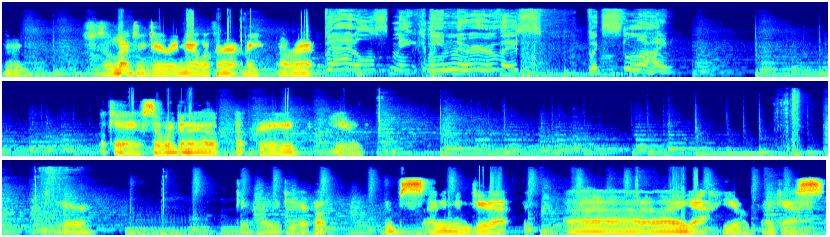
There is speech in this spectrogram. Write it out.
Hmm. She's a legendary now, apparently. Alright. Battles make me nervous. But slime. Okay, so we're gonna upgrade you. Gear. Give her the gear. Oh, oops, I didn't mean to do that. Uh, yeah, you, I guess.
